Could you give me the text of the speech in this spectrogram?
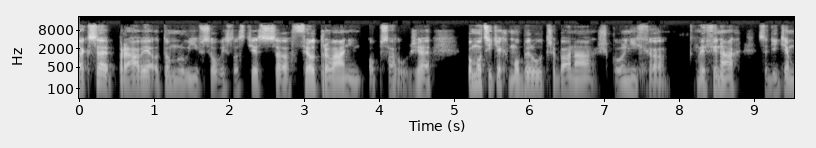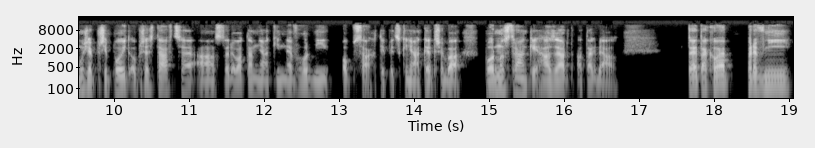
tak se právě o tom mluví v souvislosti s filtrováním obsahu, že pomocí těch mobilů třeba na školních eh, wi se dítě může připojit o přestávce a sledovat tam nějaký nevhodný obsah, typicky nějaké třeba pornostránky, hazard a tak dál. To je takové první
